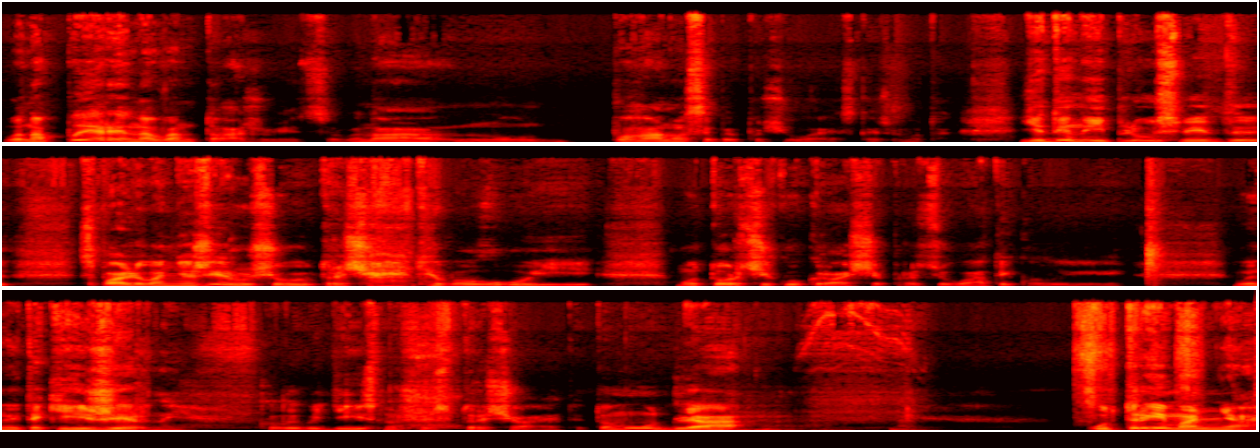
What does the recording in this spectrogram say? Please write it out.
Вона перенавантажується, вона ну, погано себе почуває, скажімо так. Єдиний плюс від спалювання жиру, що ви втрачаєте вагу, і моторчику краще працювати, коли ви не такий жирний, коли ви дійсно щось втрачаєте. Тому для утримання,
